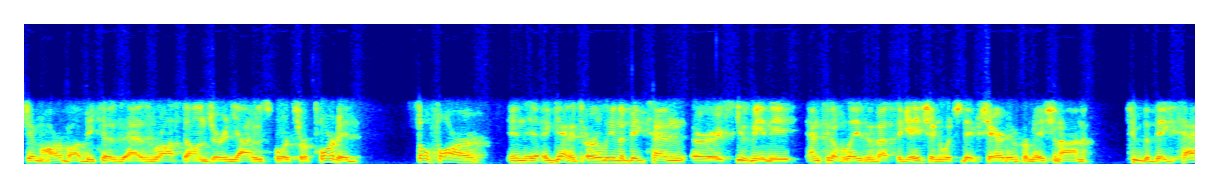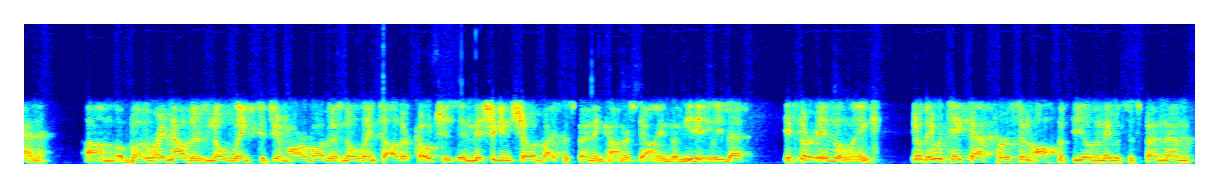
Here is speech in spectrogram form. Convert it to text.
Jim Harbaugh because, as Ross Dellenger and Yahoo Sports reported, so far, and again, it's early in the Big Ten, or excuse me, in the NCAA's investigation, which they've shared information on to the Big Ten. Um, but right now, there's no link to Jim Harbaugh. There's no link to other coaches. And Michigan showed by suspending Connor Stalions immediately that if there is a link, you know, they would take that person off the field and they would suspend them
